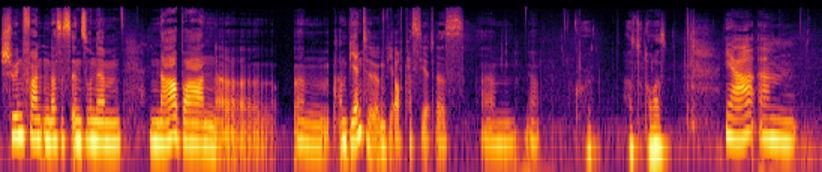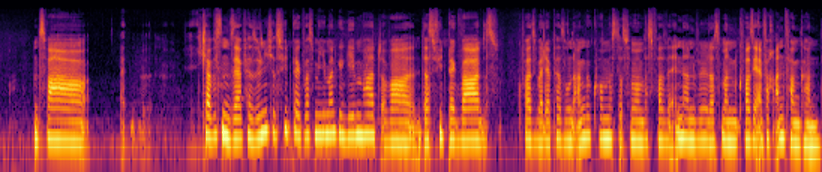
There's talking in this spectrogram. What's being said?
schön fanden, dass es in so einem nahbaren äh, ähm, Ambiente irgendwie auch passiert ist. Ähm, ja. Cool. Hast du noch was? Ja, ähm, und zwar, äh, ich glaube, es ist ein sehr persönliches Feedback, was mir jemand gegeben hat, aber das Feedback war, dass quasi bei der Person angekommen ist, dass wenn man was verändern will, dass man quasi einfach anfangen kann.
